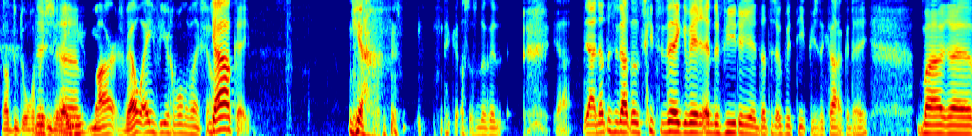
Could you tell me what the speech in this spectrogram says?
Dat doet ongeveer dus, iedereen uh, Maar wel 1-4 gewonnen van Excelsior. Ja, oké. Okay. Ja. Alsof nog een... Ja. ja, dat is inderdaad, dat schiet ze denken weer in de vierde in. Dat is ook weer typisch de KKD. Maar uh,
